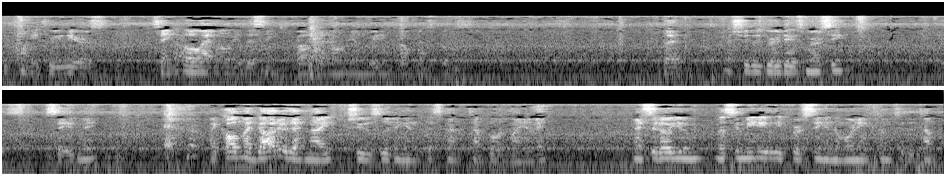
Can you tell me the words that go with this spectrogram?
for 23 years, saying, oh, I'm only listening to Prabhupada, only I'm reading Prabhupada's books. But Srila Gurudev's mercy has saved me. I called my daughter that night. She was living in ISKCON Temple in Miami. And I said, oh, you must immediately, first thing in the morning, come to the temple,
